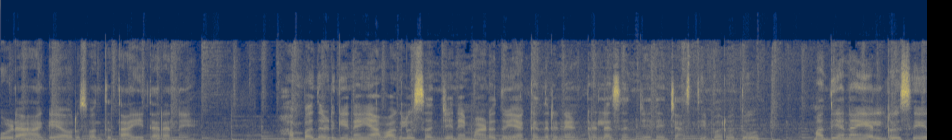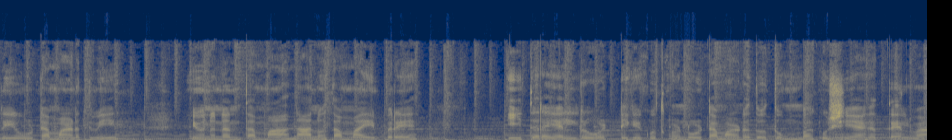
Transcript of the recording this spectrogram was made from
ಕೂಡ ಹಾಗೆ ಅವ್ರ ಸ್ವಂತ ತಾಯಿ ಥರನೇ ಹಬ್ಬದ ಅಡುಗೆನ ಯಾವಾಗಲೂ ಸಂಜೆನೇ ಮಾಡೋದು, ಯಾಕಂದರೆ ನೆಂಟರೆಲ್ಲ ಸಂಜೆನೇ ಜಾಸ್ತಿ ಬರೋದು. ಮಧ್ಯಾಹ್ನ ಎಲ್ಲರೂ ಸೇರಿ ಊಟ ಮಾಡಿದ್ವಿ. ಇವನು ನನ್ನ ತಮ್ಮ, ನಾನು ತಮ್ಮ ಇಬ್ಬರೇ ಈ ಥರ ಎಲ್ಲರೂ ಒಟ್ಟಿಗೆ ಕೂತ್ಕೊಂಡು ಊಟ ಮಾಡೋದು ತುಂಬ ಖುಷಿ ಆಗುತ್ತೆ ಅಲ್ವಾ?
